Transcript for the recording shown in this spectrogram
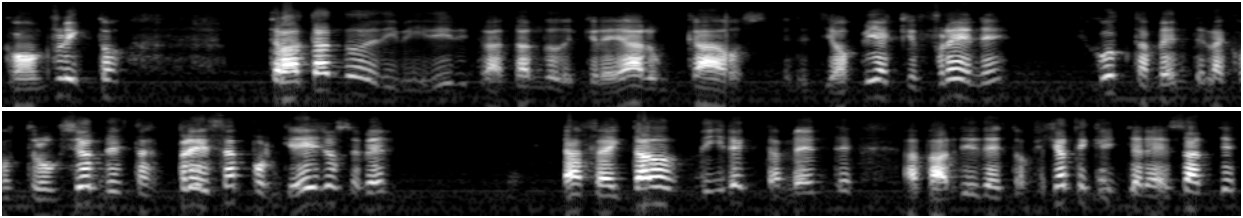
conflicto, tratando de dividir y tratando de crear un caos en Etiopía que frene justamente la construcción de estas presas porque ellos se ven afectados directamente a partir de esto. Fíjate qué interesante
